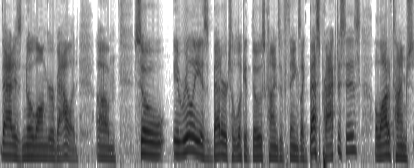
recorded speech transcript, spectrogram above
that is no longer valid. Um, so it really is better to look at those kinds of things like best practices. A lot of times,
